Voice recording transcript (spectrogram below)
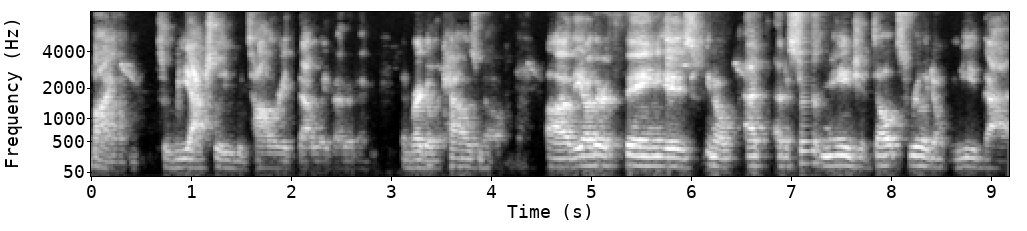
biome so we actually would tolerate that way better than, than regular cow's milk uh, the other thing is you know at, at a certain age adults really don't need that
